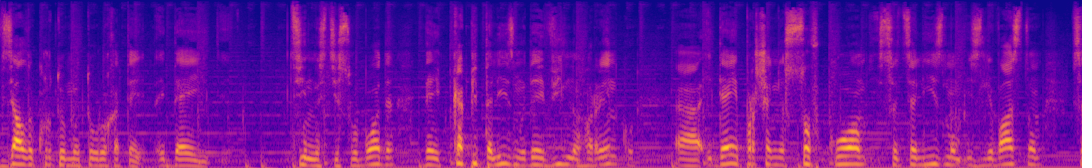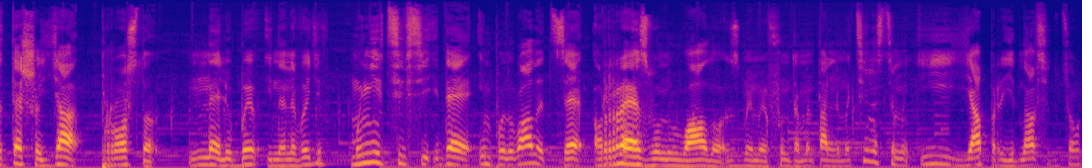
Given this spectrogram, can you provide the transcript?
взяли круту мету рухати ідеї цінності свободи, ідеї капіталізму, ідеї вільного ринку, ідеї прощення з совком, соціалізмом і злівацтвом. Все те, що я просто не любив і ненавидів. Мені ці всі ідеї імпонували, це резонувало з моїми фундаментальними цінностями, і я приєднався до цього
